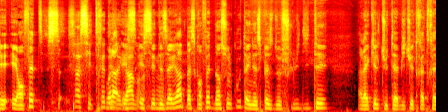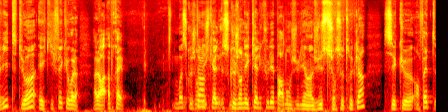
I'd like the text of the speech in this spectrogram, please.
et- et en fait, ça- Ça, c'est très voilà, et, désagréable. et c'est Mm. désagréable parce qu'en fait, d'un seul coup, tu as une espèce de fluidité à laquelle tu t'es habitué très très vite, tu vois, et qui fait que voilà. Alors après, moi, ce que j'en ai, cal- calculé, pardon, Julien, juste sur ce truc-là, c'est que en fait,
